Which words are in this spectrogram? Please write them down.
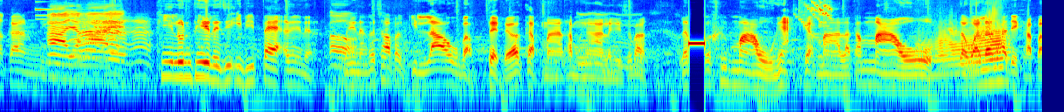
ละกัน อ่ายังไง พี่รุ่นพี่เลยที่อีพี่แปะนี่เนี่ยเออ นี่นางก็ชอบแบบกินเหล้าแบบเสร็จแล้วก็กลับมาทำงานอะไรอย่างงี้ใช่ป่ะ แล้วก็คือเมาเงี้ยกลับมาแล้วก็เมา แต่ว่าแล้วถ้าเด็กขับไป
